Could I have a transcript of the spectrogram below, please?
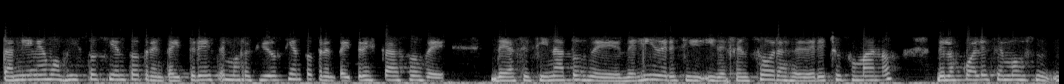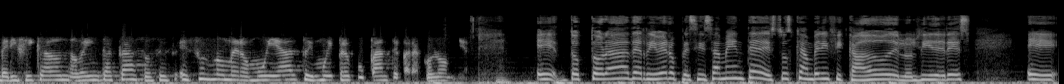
También hemos visto 133, hemos recibido 133 casos de de asesinatos de, líderes y, defensoras de derechos humanos, de los cuales hemos verificado 90 casos. Es, un número muy alto y muy preocupante para Colombia. Eh, doctora de Rivero, precisamente de estos que han verificado de los líderes, eh,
